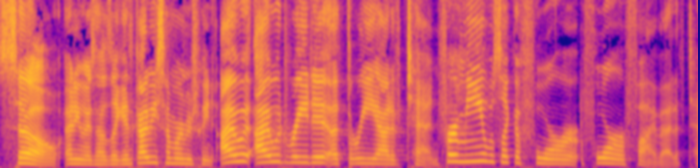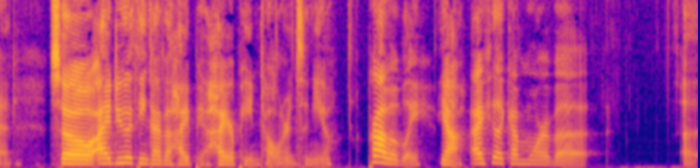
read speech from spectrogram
So, anyways, I was like, it's got to be somewhere in between. I would I would rate it a three out of ten. For me, it was like a four, four or five out of ten. So I do think I have a high, higher pain tolerance than you. Probably. Yeah. I feel like I'm more of a, a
